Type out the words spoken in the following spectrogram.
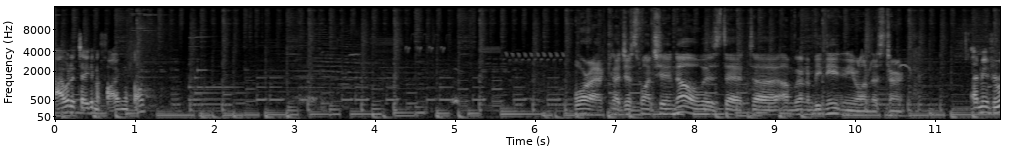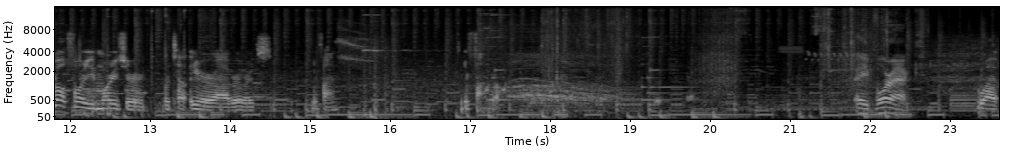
I would have taken a five and a five. Vorak, I just want you to know is that uh, I'm going to be needing you on this turn. I mean, if you roll four, you mortgage your hotel, your uh, railroads. You're fine. You're fine, bro. Hey, Vorak, What?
